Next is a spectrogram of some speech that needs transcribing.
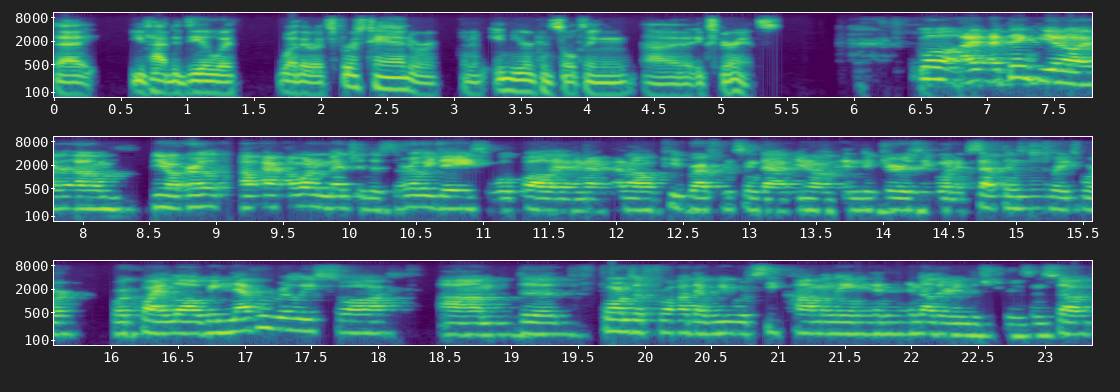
that you've had to deal with whether it's firsthand or kind of in your consulting uh, experience well I, I, think you know um, you know early, I, I, want to mention this early days we'll call it and, I, and i'll keep referencing that you know in new jersey when acceptance rates were were quite low. We never really saw um, the forms of fraud that we would see commonly in, in other industries. And so,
